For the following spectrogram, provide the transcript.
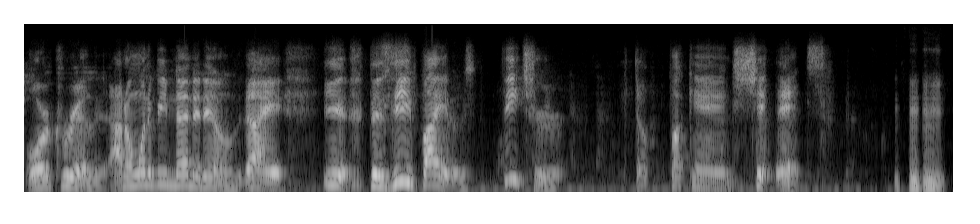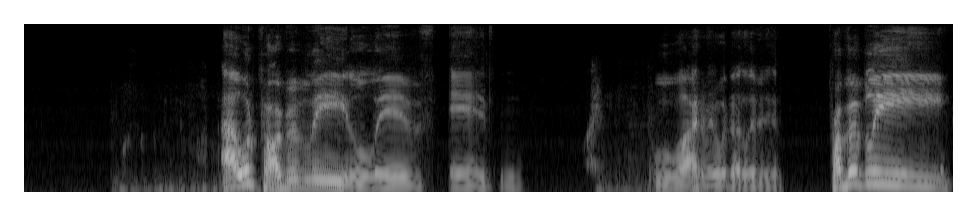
or Krillin. I don't want to be none of them. Like yeah, the Z fighters feature the fucking shit that's I would probably live in. Ooh, what anime would I live in? Probably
